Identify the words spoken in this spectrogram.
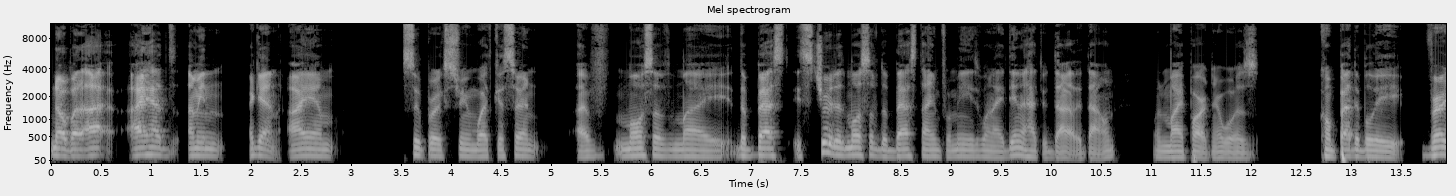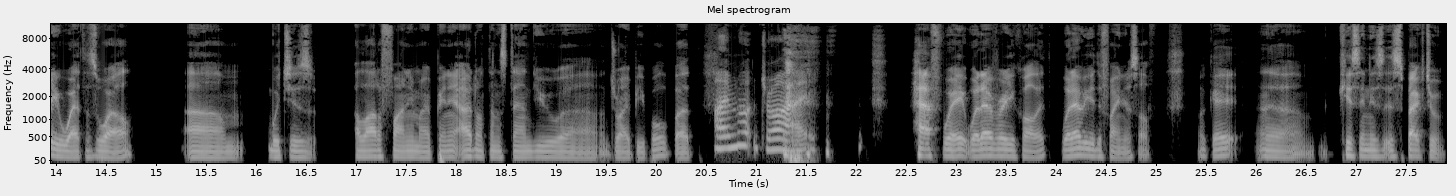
no, but I I had I mean again I am super extreme wet kisser and I've most of my the best it's true that most of the best time for me is when I didn't have to dial it down when my partner was compatibly very wet as well um which is a lot of fun in my opinion I don't understand you uh dry people but I'm not dry. halfway whatever you call it whatever you define yourself okay um kissing is, is spectrum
